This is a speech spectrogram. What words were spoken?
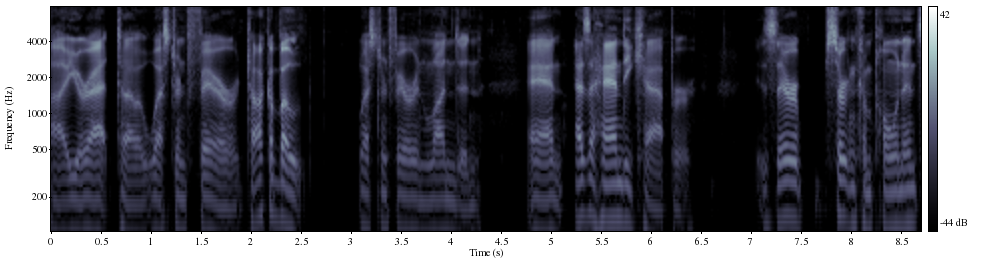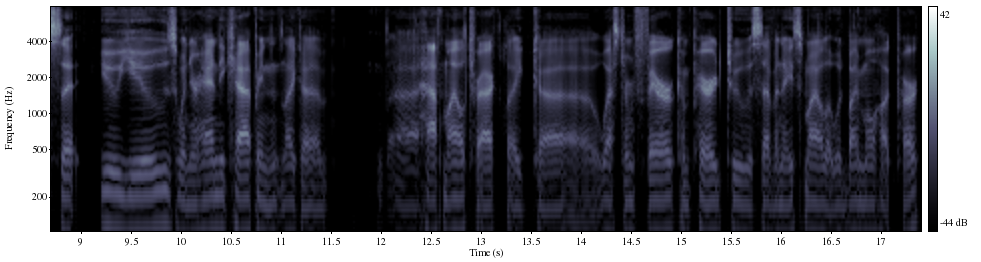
uh, you're at uh, Western Fair. Talk about Western Fair in London. And as a handicapper, is there certain components that you use when you're handicapping, like a, a half mile track like uh, Western Fair, compared to a seven eighths mile at Woodbine Mohawk Park?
